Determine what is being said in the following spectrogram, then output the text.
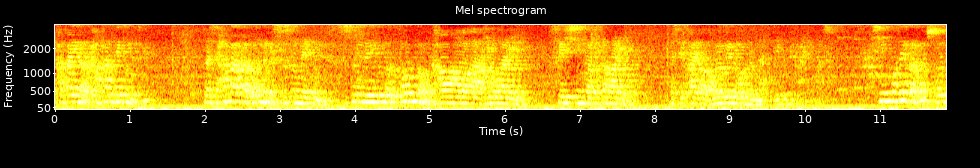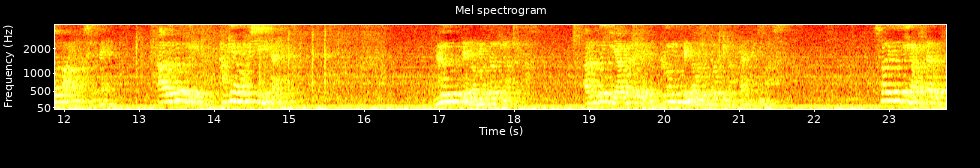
測りながら測っていくんですねそして測ったどんどん進んでいくんです進んでいくとどんどん川幅が広がり水深が深まりそして彼は泳げるほどになっていくって書いてます信仰生活もそういうのがありますよね。ある時竹の節みたいにグンって伸びる時がありますある時破れてグンって伸びる時がやってきます。そういう時が来た時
